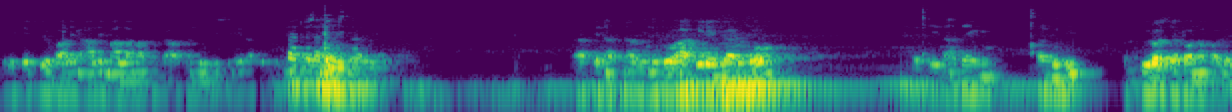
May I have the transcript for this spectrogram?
Murid beliau paling alim alamat di kawasan ini sini Raden Raden Asnawi itu akhirnya garwo jadi nanti Anggudi, Juro Jakono kalau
